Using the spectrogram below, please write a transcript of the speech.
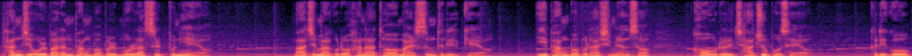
단지 올바른 방법을 몰랐을 뿐이에요. 마지막으로 하나 더 말씀드릴게요. 이 방법을 하시면서 거울을 자주 보세요. 그리고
